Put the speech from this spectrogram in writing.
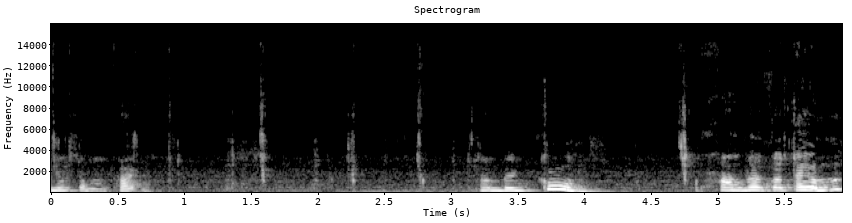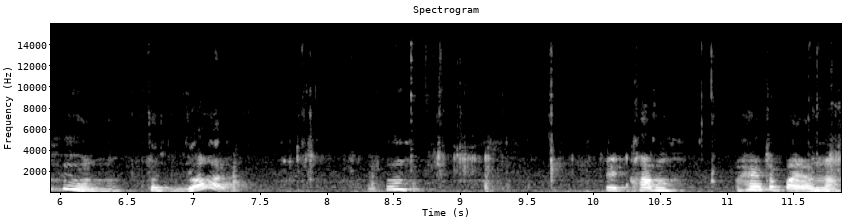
เนื้อ สัมผัสทำเป็นกุ้งทำเป็นกระเทียมสุดยอดอีกคำให้จะไปแล้วนะ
